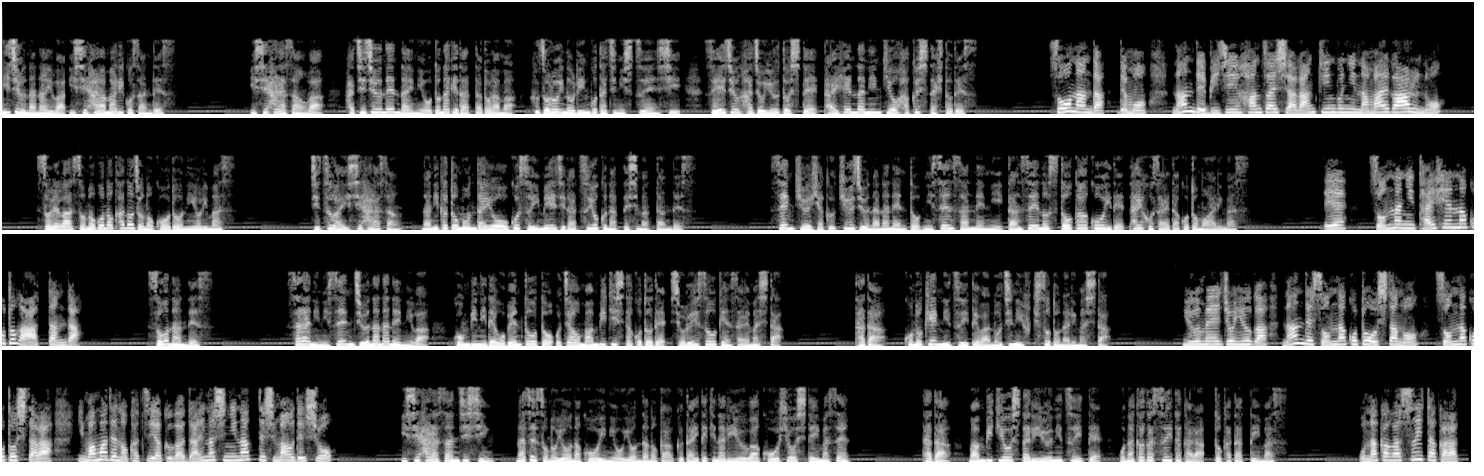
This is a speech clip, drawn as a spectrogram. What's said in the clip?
27位は石原まり子さんです。石原さんは80年代に大人げだったドラマ、不揃いのリンゴたちに出演し、清純派女優として大変な人気を博した人です。そうなんだ。でも、なんで美人犯罪者ランキングに名前があるの？それはその後の彼女の行動によります。実は石原さん、何かと問題を起こすイメージが強くなってしまったんです。1997年と2003年に男性のストーカー行為で逮捕されたこともあります。えー、そんなに大変なことがあったんだ。そうなんです。さらに2017年には、コンビニでお弁当とお茶を万引きしたことで書類送検されました。ただ、この件については後に不起訴となりました。有名女優がなんでそんなことをしたの？そんなことしたら、今までの活躍が台無しになってしまうでしょ？石原さん自身、なぜそのような行為に及んだのか具体的な理由は公表していません。ただ、万引きをした理由について、お腹が空いたからと語っています。お腹が空いたから。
